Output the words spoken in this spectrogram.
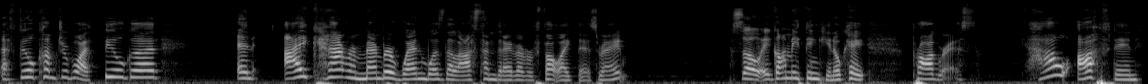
I feel comfortable. I feel good. And I can't remember when was the last time that I've ever felt like this, right? So it got me thinking, okay, progress. How often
